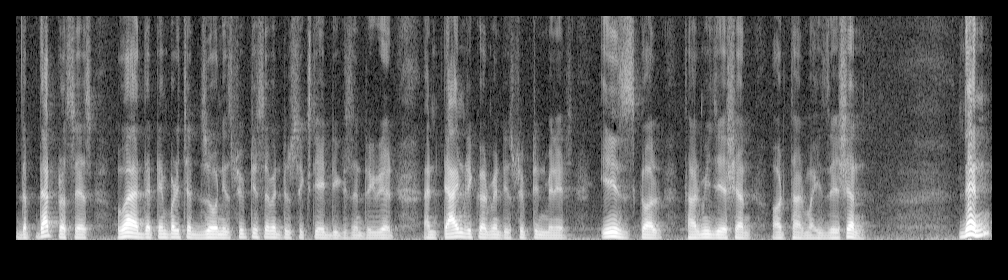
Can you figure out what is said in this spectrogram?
the, that process where the temperature zone is 57 to 68 degrees centigrade and time requirement is 15 minutes is called thermization or thermization. Then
